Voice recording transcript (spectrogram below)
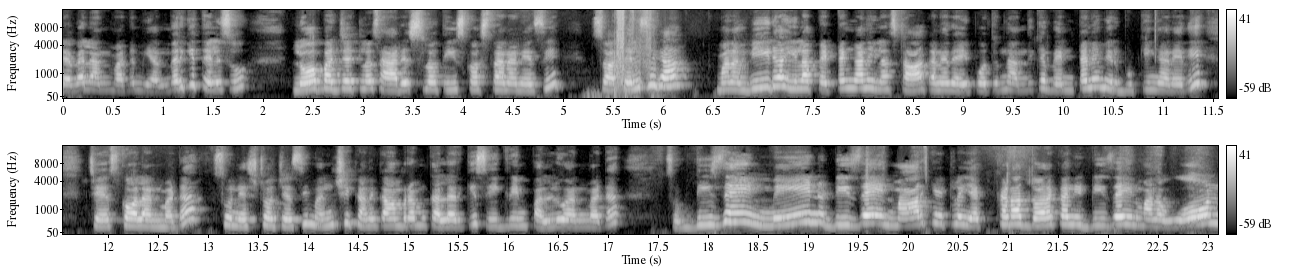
లెవెల్ అనమాట మీ అందరికీ తెలుసు లో బడ్జెట్లో శారీస్లో తీసుకొస్తాననేసి. సో అది తెలుసుగా మనం వీడియో ఇలా పెట్టంగానే ఇలా స్టాక్ అనేది అయిపోతుంది. అందుకే వెంటనే మీరు బుకింగ్ అనేది చేసుకోవాలన్నమాట. సో నెక్స్ట్ వచ్చేసి మంచి కనకాంబరం కలర్కి సీ గ్రీన్ పళ్ళు అన్నమాట. సో డిజైన్ మెయిన్ డిజైన్ మార్కెట్లో ఎక్కడ దొరకని డిజైన్ మన ఓన్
